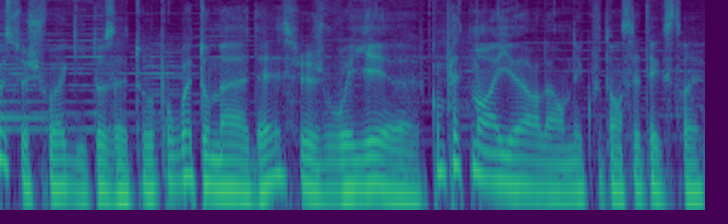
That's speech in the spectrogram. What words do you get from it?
Pourquoi ce choix, Guy Tosato Pourquoi Thomas Hades Je vous voyais euh, complètement ailleurs là en écoutant cet extrait.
